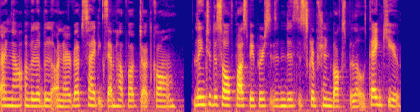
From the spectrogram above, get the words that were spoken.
are now available on our website examhelpweb.com. Link to the solved past papers is in the description box below. Thank you.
